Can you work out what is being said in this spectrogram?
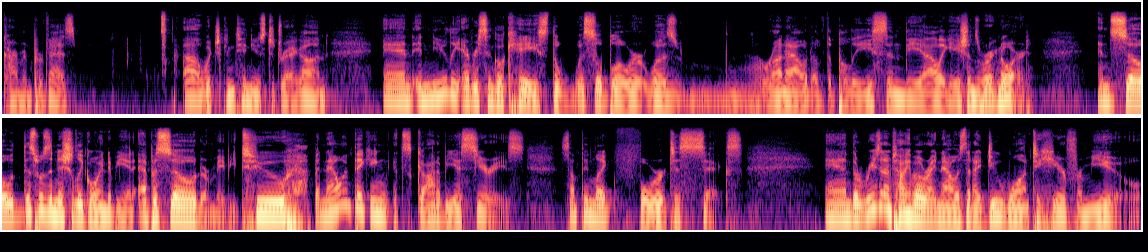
Carmen Pervez, uh, which continues to drag on. And in nearly every single case, the whistleblower was run out of the police and the allegations were ignored. And so this was initially going to be an episode or maybe two, but now I'm thinking it's got to be a series, something like four to six. And the reason I'm talking about right now is that I do want to hear from you.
